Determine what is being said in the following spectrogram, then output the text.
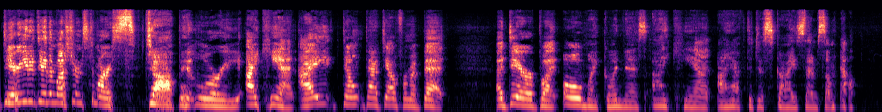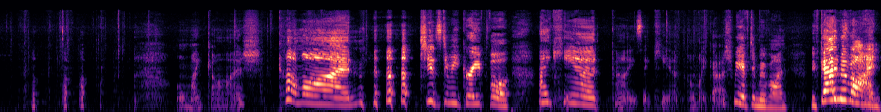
Dare you to do the mushrooms tomorrow. Stop it, Lori. I can't. I don't back down from a bet. A dare, but oh my goodness, I can't. I have to disguise them somehow. oh my gosh. Come on. Choose to be grateful. I can't. Guys, I can't. Oh my gosh. We have to move on. We've got to move on.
